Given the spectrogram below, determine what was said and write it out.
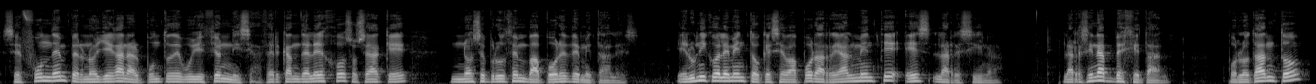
Se funden, pero no llegan al punto de ebullición ni se acercan de lejos, o sea que no se producen vapores de metales. El único elemento que se evapora realmente es la resina. La resina es vegetal. Por lo tanto,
